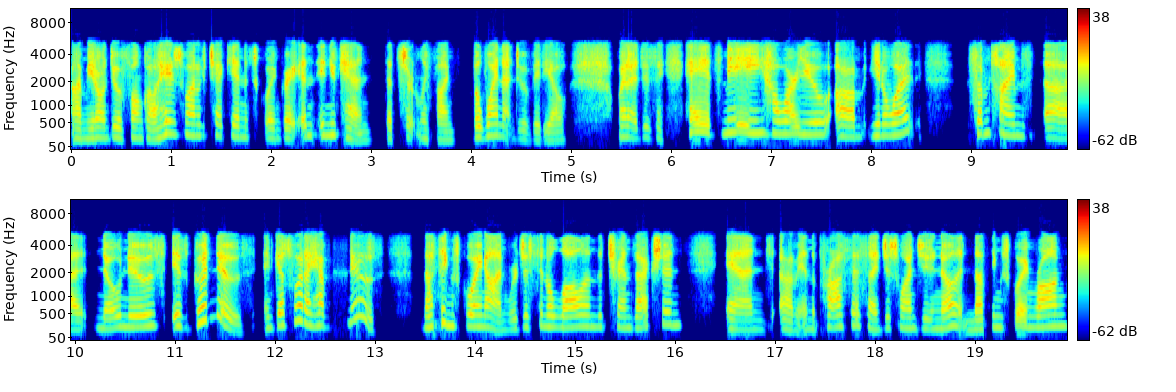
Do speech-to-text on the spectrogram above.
um, you don't do a phone call. Hey, just want to check in. It's going great, and and you can. That's certainly fine. But why not do a video? Why not just say, Hey, it's me. How are you? Um, you know what? Sometimes uh, no news is good news. And guess what? I have news. Nothing's going on. We're just in a lull in the transaction and um, in the process. And I just wanted you to know that nothing's going wrong.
